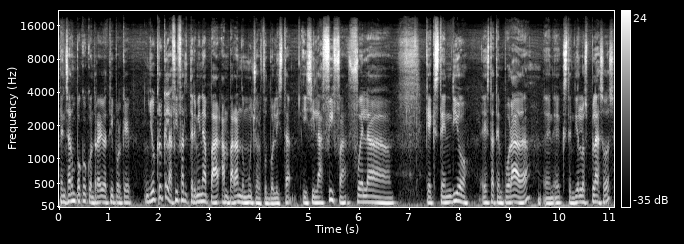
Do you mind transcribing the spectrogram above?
pensar un poco contrario a ti, porque yo creo que la FIFA termina amparando mucho al futbolista. Y si la FIFA fue la que extendió esta temporada, extendió los plazos,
